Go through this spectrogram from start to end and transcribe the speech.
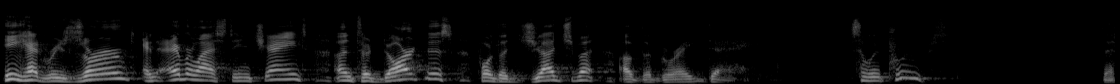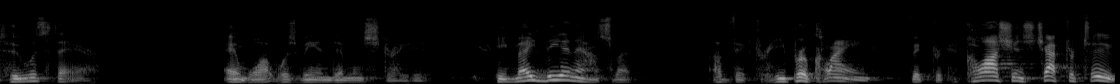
he had reserved an everlasting chains unto darkness for the judgment of the great day. So it proves that who was there and what was being demonstrated. He made the announcement of victory. He proclaimed victory. Colossians chapter 2,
